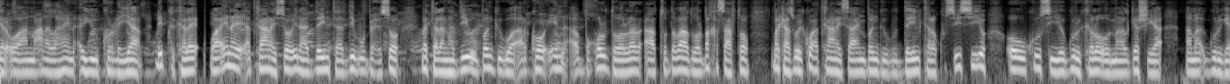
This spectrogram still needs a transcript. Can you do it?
yar oo aan macno lahayn ayuu kordhayaa dhibka kale waa inay adkaanayso inaad deynta dib u bixiso. Matalan haddii uu bankigu arko in boqol doolar aad toddobaad walba khasaarto markaas way ku adkaanaysaa in bankigu deyn kale ku sii siiyo oo uu ku siiyo guri kale oo maalgashiya ama guriga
